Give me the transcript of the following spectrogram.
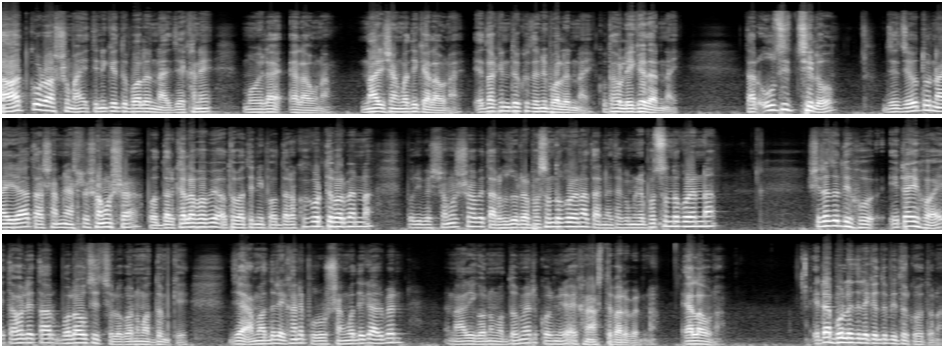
দাওয়াত করার সময় তিনি কিন্তু বলেন নাই যে এখানে মহিলা এলাও না, নারী সাংবাদিক এলাও না এটা কিন্তু তিনি বলেন নাই, কোথাও লিখে দেন নাই। তার উচিত ছিল যে যেহেতু নারীরা তার সামনে আসলে সমস্যা পদ্মার খেলা হবে অথবা তিনি পদ্মা রক্ষা করতে পারবেন না, পরিবেশ সমস্যা হবে, তার হুজুররা পছন্দ করে না, তার নেতাকর্মীরা পছন্দ করেন না। সেটা যদি এটাই হয়, তাহলে তার বলা উচিত ছিল গণমাধ্যমকে যে আমাদের এখানে পুরুষ সাংবাদিক আসবেন, নারী গণমাধ্যমের কর্মীরা এখানে আসতে পারবেন না, এলাও না। এটা বলে দিলে কিন্তু বিতর্ক হতো না।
